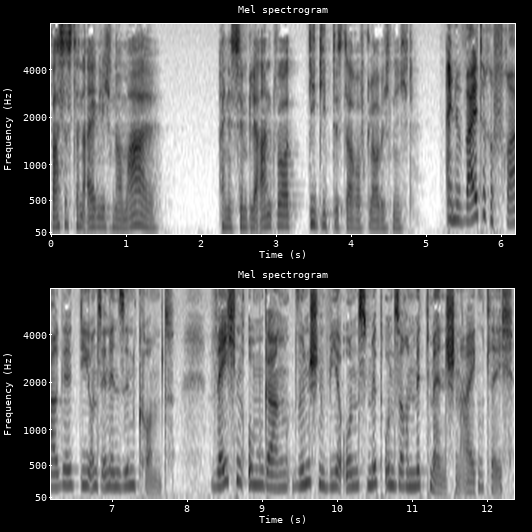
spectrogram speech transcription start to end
was ist dann eigentlich normal? Eine simple Antwort, die gibt es darauf, glaube ich, nicht. Eine weitere Frage, die uns in den Sinn kommt. Welchen Umgang wünschen wir uns mit unseren Mitmenschen eigentlich?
